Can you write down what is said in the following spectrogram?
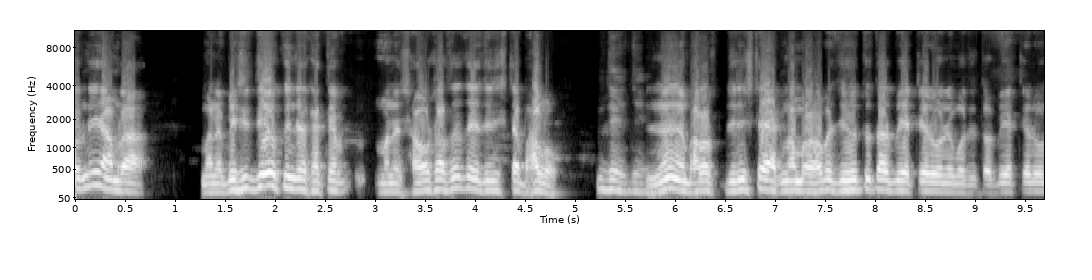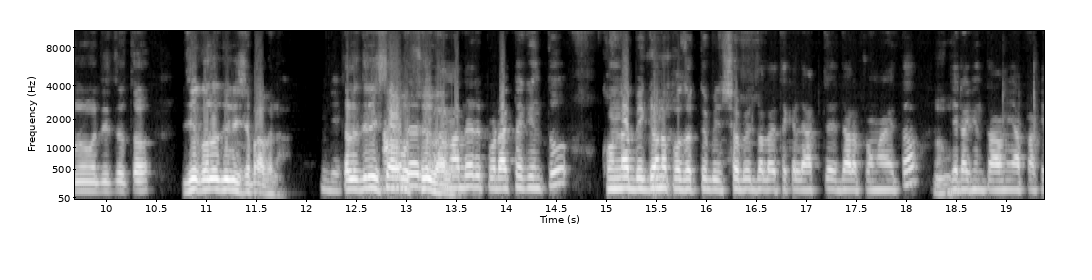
জন্যই আমরা মানে বেশি দিয়েও কিনতে খাইতে মানে সাহস আছে যে এই জিনিসটা ভালো। হ্যাঁ ভালো জিনিসটা এক নম্বর হবে যেহেতু তার বিআরটি এর অনুমোদিত বিআরটি এর অনুমোদিত তো যে কোনো জিনিসে পাবে না। তাহলে জিনিসটা অবশ্যই ভালো। আমাদের প্রোডাক্টটা কিন্তু খুলনা বিজ্ঞান ও প্রযুক্তি বিশ্ববিদ্যালয় থেকে ল্যাব দ্বারা প্রমাণিত যেটা কিন্তু আমি আপনাকে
